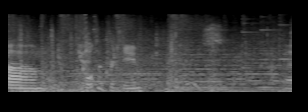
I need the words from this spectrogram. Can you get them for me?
Um, both are pretty game. Uh,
